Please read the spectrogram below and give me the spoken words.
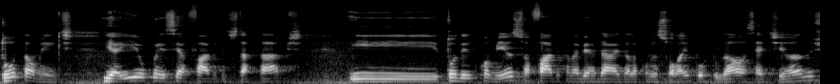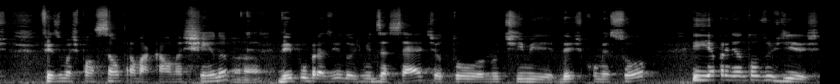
totalmente. E aí eu conheci a fábrica de startups e estou desde o começo. A fábrica, na verdade, ela começou lá em Portugal há sete anos, fez uma expansão para Macau, na China, uhum. veio para o Brasil em 2017. Eu estou no time desde que começou e aprendendo todos os dias.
